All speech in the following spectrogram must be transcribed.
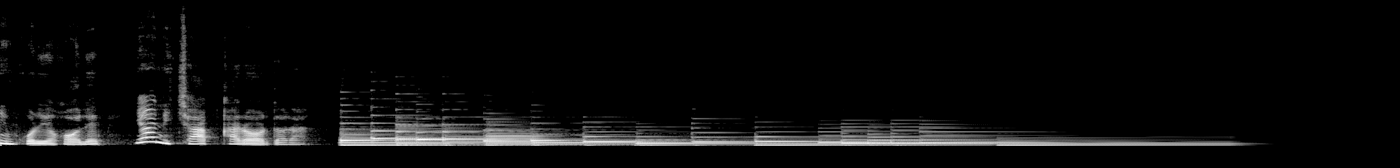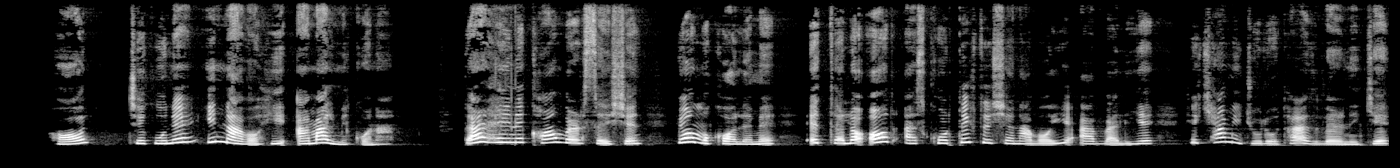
نیمکره غالب یعنی چپ قرار دارند. حال چگونه این نواحی عمل می کنند؟ در حین کانورسیشن یا مکالمه اطلاعات از کورتکس شنوایی اولیه که کمی جلوتر از ورنیکه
